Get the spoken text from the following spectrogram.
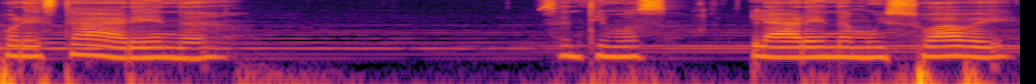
por esta arena. Sentimos la arena muy suave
